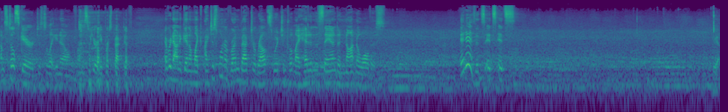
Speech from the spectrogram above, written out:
I'm still scared, just to let you know, from a security perspective. Every now and again, I'm like, I just want to run back to route switch and put my head in the sand and not know all this. It is. It's it's it's. Yeah.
